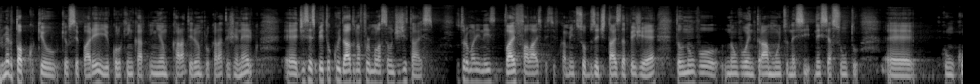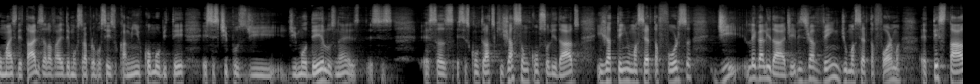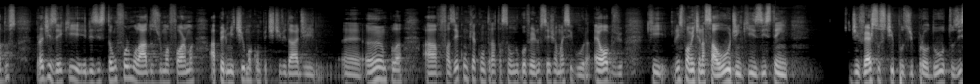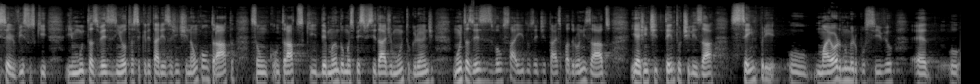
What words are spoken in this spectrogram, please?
Primeiro tópico que eu, que eu separei, e eu coloquei em, em caráter amplo, caráter genérico, é, diz respeito ao cuidado na formulação de editais. A doutora Marinês vai falar especificamente sobre os editais da PGE, então não vou, não vou entrar muito nesse, nesse assunto é, com, com, mais detalhes, ela vai demonstrar para vocês o caminho, como obter esses tipos de, de modelos, né, esses, essas, esses contratos que já são consolidados e já têm uma certa força de legalidade. Eles já vêm, de uma certa forma, é, testados para dizer que eles estão formulados de uma forma a permitir uma competitividade é, ampla, a fazer com que a contratação do governo seja mais segura. É óbvio que, principalmente na saúde, em que existem diversos tipos de produtos e serviços que, e muitas vezes em outras secretarias a gente não contrata, são contratos que demandam uma especificidade muito grande, muitas vezes vão sair dos editais padronizados e a gente tenta utilizar sempre o maior número possível é,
